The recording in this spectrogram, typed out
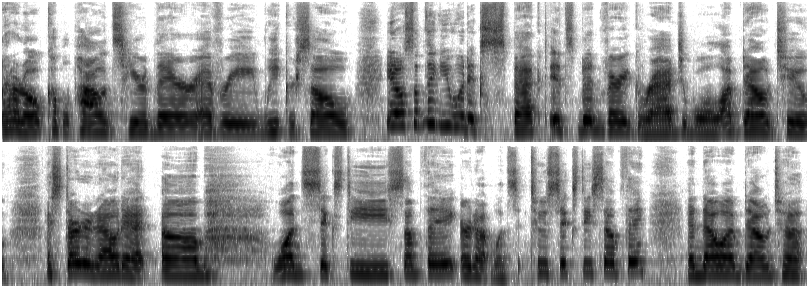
I don't know, a couple pounds here and there every week or so. You know, something you would expect. It's been very gradual. I'm down to, I started out at um, 160 something, or not 260 something, and now I'm down to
